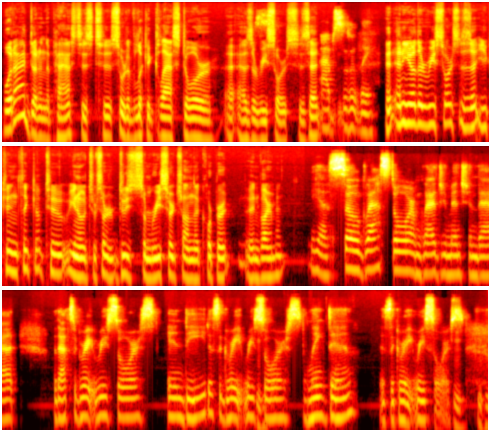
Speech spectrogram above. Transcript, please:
what I've done in the past is to sort of look at Glassdoor uh, as a resource. Is that absolutely? And any other resources that you can think of to you know to sort of do some research on the corporate environment? Yes. So Glassdoor, I'm glad you mentioned that. That's a great resource. Indeed is a great mm-hmm. resource. Mm-hmm. LinkedIn is a great resource. Mm-hmm.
